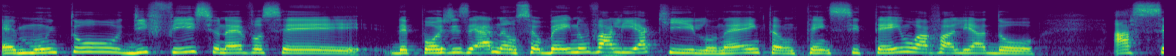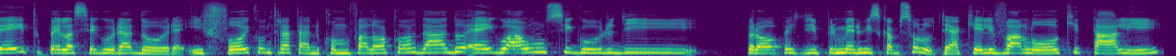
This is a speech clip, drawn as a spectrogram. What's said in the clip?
é muito difícil, né? Você depois dizer, ah, não, seu bem não valia aquilo, né? Então, tem, se tem o avaliador aceito pela seguradora e foi contratado como valor acordado, é igual um seguro de property de primeiro risco absoluto. É aquele valor que está ali,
